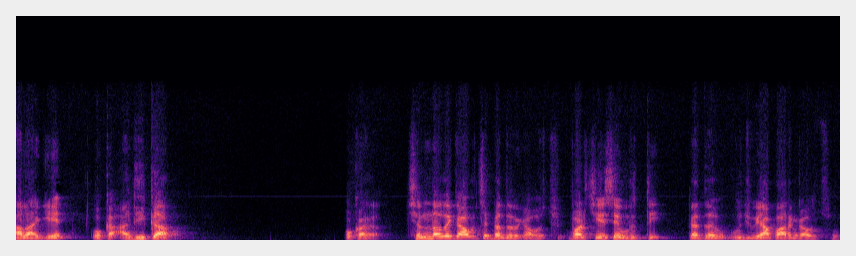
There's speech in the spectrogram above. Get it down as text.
అలాగే ఒక అధికారం. ఒక చిన్నది కావచ్చు పెద్దది కావచ్చు. వాడు చేసే వృత్తి పెద్ద వ్యాపారం కావచ్చు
